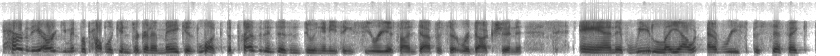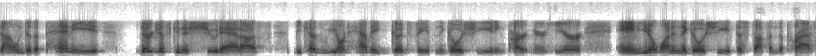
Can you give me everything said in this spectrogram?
part of the argument Republicans are going to make is look, the president isn't doing anything serious on deficit reduction. And if we lay out every specific down to the penny, they're just going to shoot at us because we don't have a good faith negotiating partner here. And you don't want to negotiate the stuff in the press.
